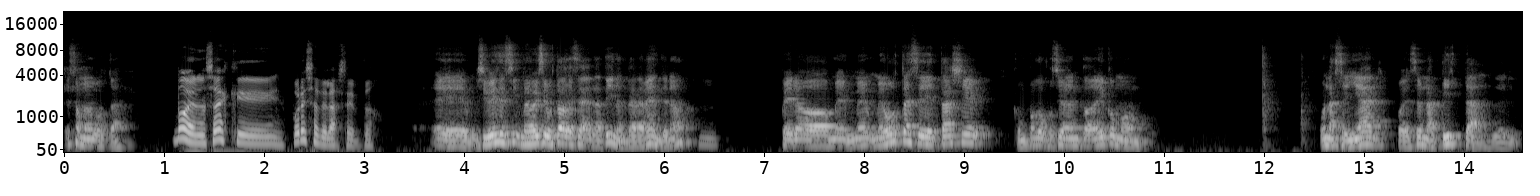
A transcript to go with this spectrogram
Eso me gusta. Bueno, sabes que por eso te la acepto. Eh, si hubiese, me hubiese gustado que sea de latino, claramente, ¿no? Mm. Pero me, me- me gusta ese detalle que un poco pusieron en todo ahí como una señal, puede ser una pista del,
